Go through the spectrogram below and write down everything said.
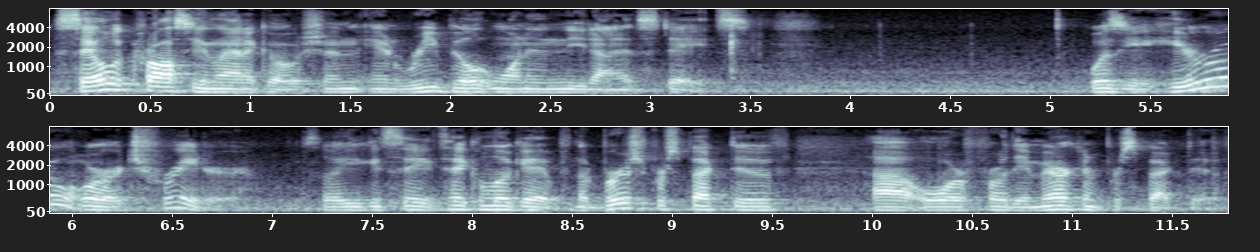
sailed across the Atlantic Ocean, and rebuilt one in the United States. Was he a hero or a traitor? So you can say, take a look at it from the British perspective uh, or for the American perspective.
